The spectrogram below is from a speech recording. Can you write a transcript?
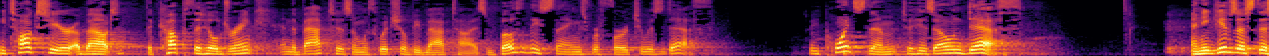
He talks here about the cup that he'll drink and the baptism with which he'll be baptized. Both of these things refer to his death. So he points them to his own death. And he gives us this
